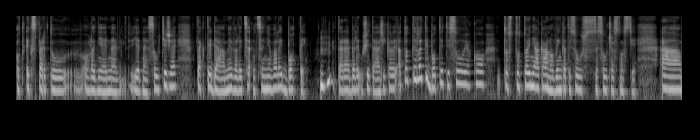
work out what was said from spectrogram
od expertů ohledně jedné, jedné soutěže, tak ty dámy velice oceňovaly boty mm-hmm. které byly ušité a říkali, a to tyhle ty boty, ty jsou jako, to, to, to je nějaká novinka, ty jsou ze současnosti. A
